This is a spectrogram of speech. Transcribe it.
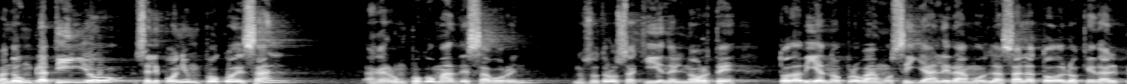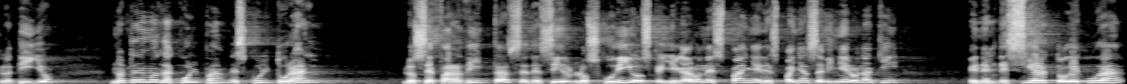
Cuando a un platillo se le pone un poco de sal, agarra un poco más de sabor. Nosotros aquí en el norte todavía no probamos si ya le damos la sal a todo lo que da el platillo. No tenemos la culpa, es cultural. Los sefarditas, es decir, los judíos que llegaron a España y de España se vinieron aquí, en el desierto de Judá,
